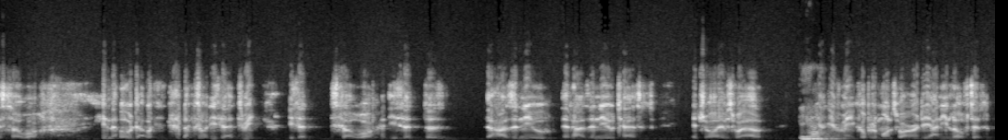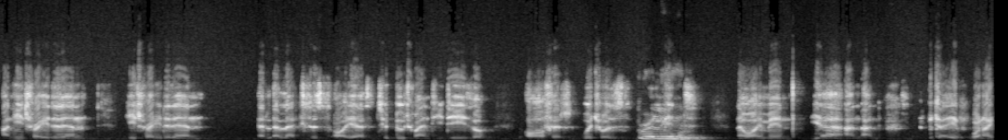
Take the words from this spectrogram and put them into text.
so what? You know, that was, that's what he said to me. He said, so what? He said, Does, it has a new, it has a new test. It drives well. Yeah, Give me a couple of months warranty. And he loved it. And he traded in, he traded in a a Lexus IS 220 diesel off it, which was Brilliant. mint. Now, I mean, yeah. And, and Dave, when I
